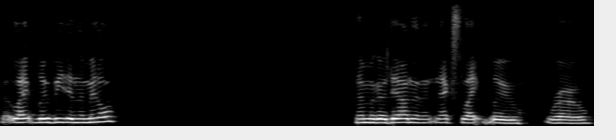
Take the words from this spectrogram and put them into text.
that light blue bead in the middle. Then I'm go down to the next light blue row.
